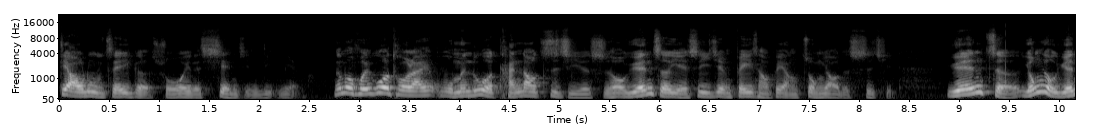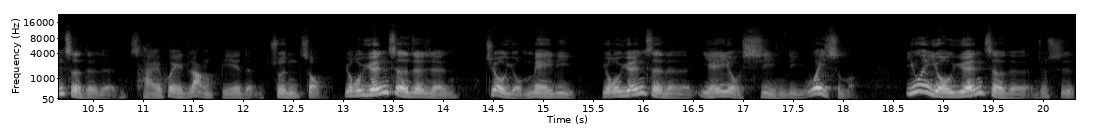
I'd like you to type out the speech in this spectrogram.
掉入这一个所谓的陷阱里面。那么回过头来，我们如果谈到自己的时候，原则也是一件非常非常重要的事情。原则，拥有原则的人才会让别人尊重，有原则的人就有魅力。有原则的人也有吸引力，为什么？因为有原则的人就是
